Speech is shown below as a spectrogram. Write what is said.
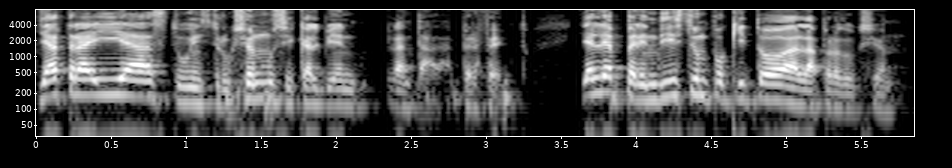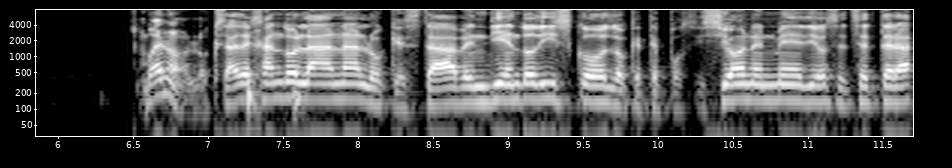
ya traías tu instrucción musical bien plantada, perfecto. Ya le aprendiste un poquito a la producción. Bueno, lo que está dejando lana, lo que está vendiendo discos, lo que te posiciona en medios, etcétera,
